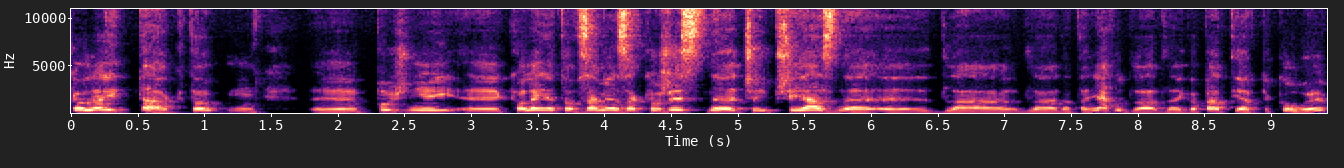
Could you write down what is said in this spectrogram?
Kolej, tak, to mm, później kolejne to w zamian za korzystne, czyli przyjazne dla, dla Netanyahu, dla, dla jego partii artykuły,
